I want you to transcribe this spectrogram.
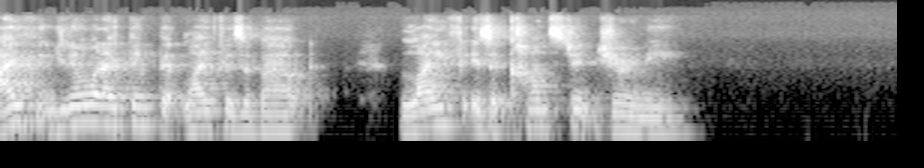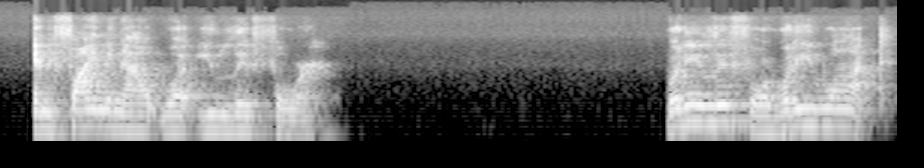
I think you know what I think that life is about? Life is a constant journey in finding out what you live for. What do you live for? What do you want?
